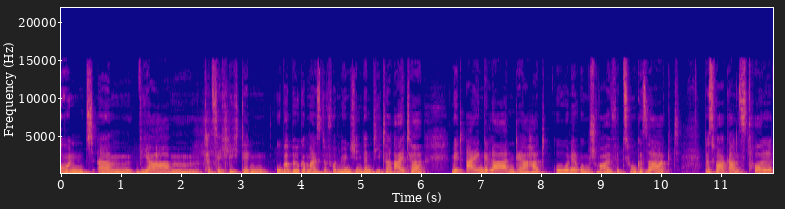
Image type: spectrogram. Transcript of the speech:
Und ähm, wir haben tatsächlich den Oberbürgermeister von München, den Dieter Reiter, mit eingeladen. Der hat ohne Umschweife zugesagt. Das war ganz toll.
